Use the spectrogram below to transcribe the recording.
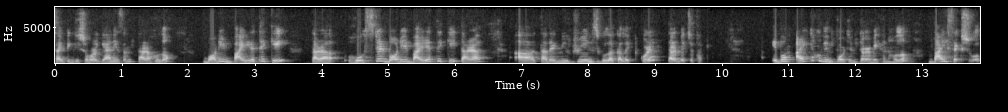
সাইটিক যেসব অর্গ্যানিজম তারা হলো বডির বাইরে থেকেই, তারা হোস্টের বডির বাইরে থেকেই তারা তাদের নিউট্রিয়েন্টসগুলো কালেক্ট করে তারা বেঁচে থাকে। এবং আরেকটা খুব ইম্পর্টেন্ট টার্ম এখানে হলো বাইসেক্সুয়াল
